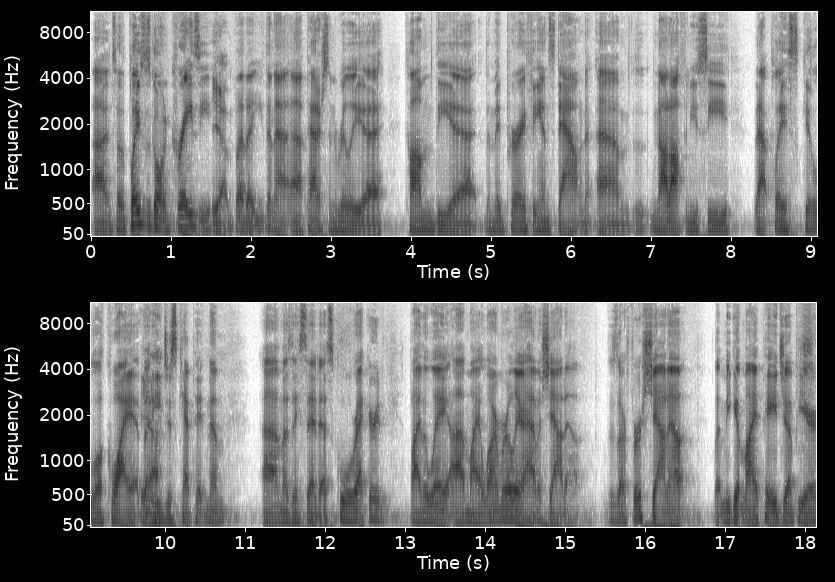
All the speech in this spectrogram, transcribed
Uh, and so the place was going crazy. Yeah. But uh, Ethan uh, uh, Patterson really calmed the uh, the Mid Prairie fans down. Um, not often you see that place get a little quiet, but Yeah. he just kept hitting them. Um, as I said, a school record. By the way, uh, my alarm earlier, I have a shout out. This is our first shout out. Let me get my page up here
